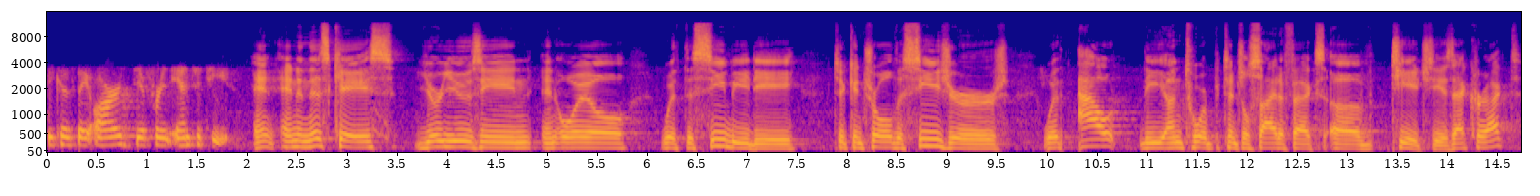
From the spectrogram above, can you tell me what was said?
because they are different entities. And, and in this case, you're using an oil with the CBD to control the seizures without the untoward potential side effects of THC. Is that correct?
